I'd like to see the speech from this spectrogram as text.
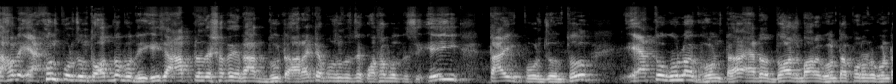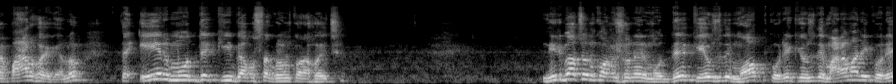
তাহলে এখন পর্যন্ত অদ্যাবধি এই যে আপনাদের সাথে রাত দুটা, আড়াইটা পর্যন্ত যে কথা বলতেছি, এই টাইম পর্যন্ত এতগুলো ঘণ্টা, এত দশ, বারো ঘণ্টা, পনেরো ঘণ্টা পার হয়ে গেল। তা এর মধ্যে কি ব্যবস্থা গ্রহণ করা হয়েছে? নির্বাচন কমিশনের মধ্যে কেউ যদি মপ করে, কেউ যদি মারামারি করে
